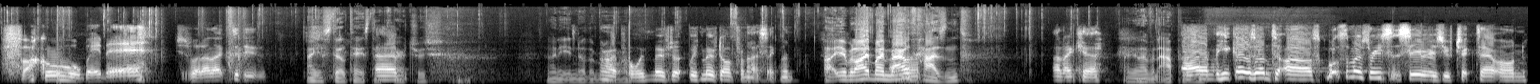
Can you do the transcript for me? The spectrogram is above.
fuck all, baby, which is what I like to do. I can still taste that Um, cartridge. I need another All right. Paul, we've moved we've moved on from that segment. Uh, yeah, but I, my mouth Uh, hasn't. I don't care. I'm gonna have an apple. Um, he goes on to ask, "What's the most recent series you've checked out on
